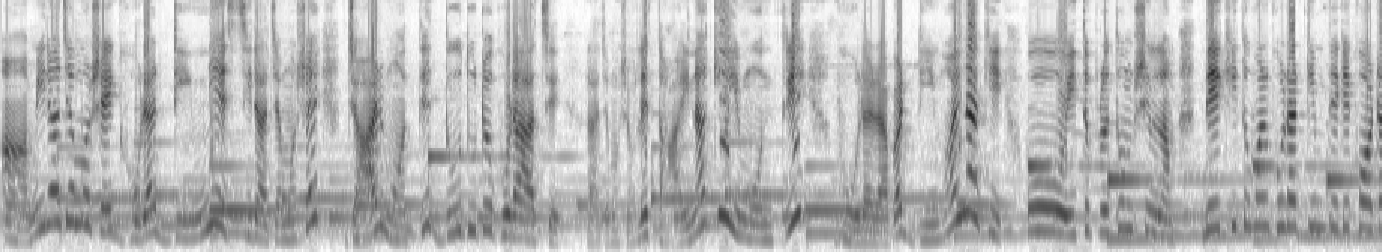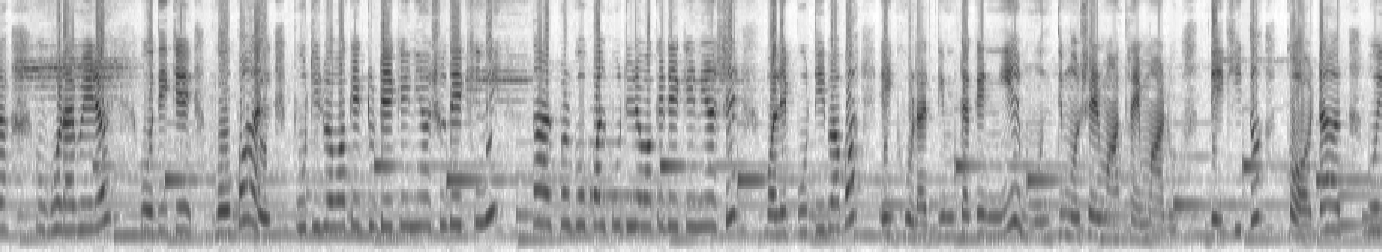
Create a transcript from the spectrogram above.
আমি রাজামশাই, ঘোড়ার ডিম নিয়ে এসছি রাজামশাই, যার মধ্যে দু দুটো ঘোড়া আছে। রাজামশাই বলে, তাই নাকি মন্ত্রী? ঘোড়ার আবার ডিম হয় নাকি? ও, এই তো প্রথম শুনলাম। দেখি তোমার ঘোড়ার ডিম থেকে কটা ঘোড়া বেরোয় ওদিকে গোপাল পুটির বাবাকে একটু ডেকে নিয়ে আসো দেখিনি। তারপর গোপাল পুটির বাবাকে ডেকে নিয়ে আসে। বলে, পুটির বাবা, এই ঘোড়ার ডিমটাকে নিয়ে মন্ত্রীমশাইয়ের মাথায় মারো। দেখি তো কটা ওই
